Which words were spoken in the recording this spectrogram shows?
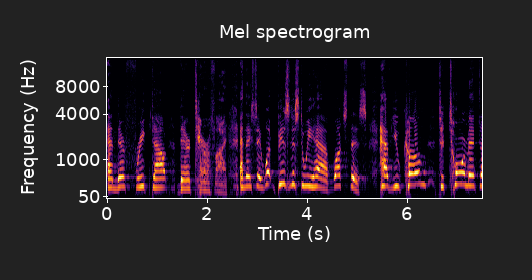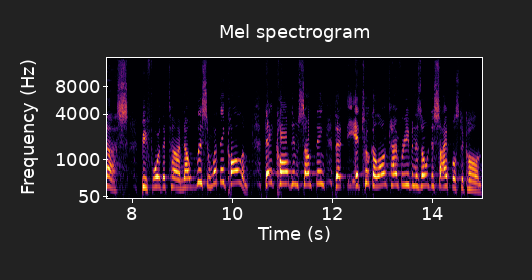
and they're freaked out. They're terrified. And they say, What business do we have? Watch this. Have you come to torment us before the time? Now, listen, what they call him. They called him something that it took a long time for even his own disciples to call him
